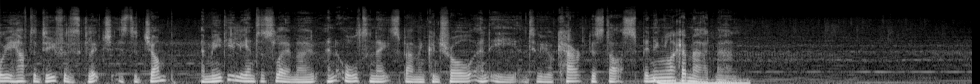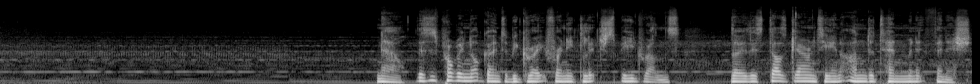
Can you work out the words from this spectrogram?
All you have to do for this glitch is to jump, immediately enter slow-mo and alternate spamming Control and E until your character starts spinning like a madman. Now, this is probably not going to be great for any glitch speedruns, though this does guarantee an under 10 minute finish.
